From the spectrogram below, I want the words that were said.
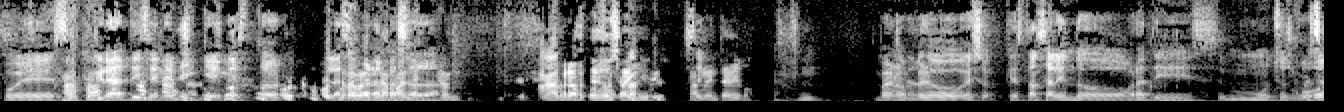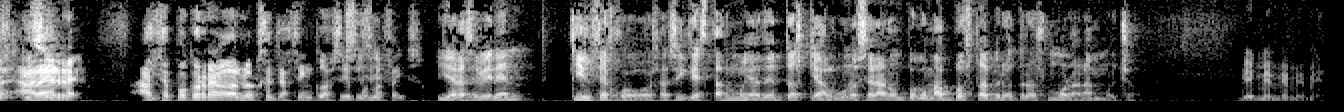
Pues gratis en Epic Game Store Otra, la otra vez semana la pasada. Pero hace dos años, gratis. también te digo. Bueno, pero eso, que están saliendo gratis muchos O juegos. sea, a se- ver, hace poco regaló el GTA V, así sí, por sí. la face. Y ahora se vienen 15 juegos, así que estar muy atentos, que algunos serán un poco más bosta, pero otros molarán mucho. Bien, bien, bien, bien. bien.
